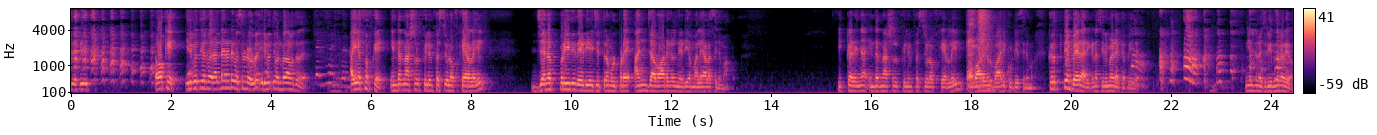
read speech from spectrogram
ശരി. ഓക്കെ ഇരുപത്തി ഒൻപത് രണ്ടേ രണ്ട് ക്വസ്റ്റിനേ ഉള്ളൂ ഇരുപത്തി ഒൻപതാമത്തത് I F F K international film festival of കേരളയിൽ ജനപ്രീതി നേടിയ ചിത്രം ഉൾപ്പെടെ അഞ്ച് അവാർഡുകൾ നേടിയ മലയാള സിനിമ. ഇക്കഴിഞ്ഞ ഇന്റർനാഷണൽ ഫിലിം ഫെസ്റ്റിവൽ ഓഫ് കേരളയിൽ അവാർഡുകൾ വാരിക്കൂട്ടിയ സിനിമ. കൃത്യം പേരായിരിക്കണം സിനിമയുടെ ഒക്കെ പേര് നീ എന്തിനാ ചിരി ഇന്നൊക്കെ അറിയോ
